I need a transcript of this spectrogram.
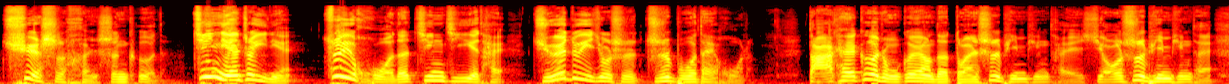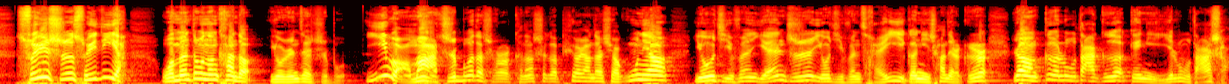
却是很深刻的。今年这一年最火的经济业态，绝对就是直播带货了。打开各种各样的短视频平台、小视频平台，随时随地啊，我们都能看到有人在直播。以往嘛，直播的时候可能是个漂亮的小姑娘，有几分颜值，有几分才艺，跟你唱点歌，让各路大哥给你一路打赏。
